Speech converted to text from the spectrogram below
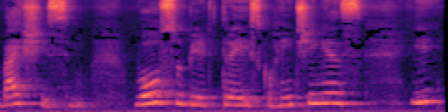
baixíssimo. Vou subir três correntinhas e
